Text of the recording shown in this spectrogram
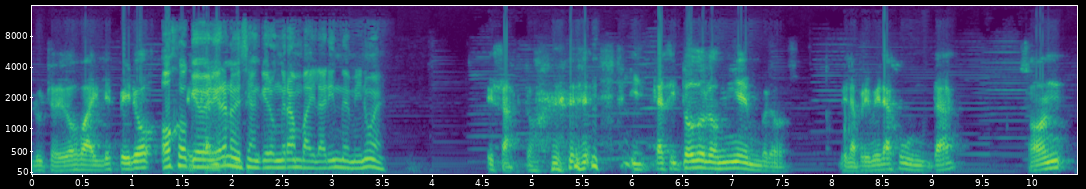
lucha de dos bailes, pero... Ojo que Belgrano decían que era un gran bailarín de minué. Exacto. y casi todos los miembros de la primera junta son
